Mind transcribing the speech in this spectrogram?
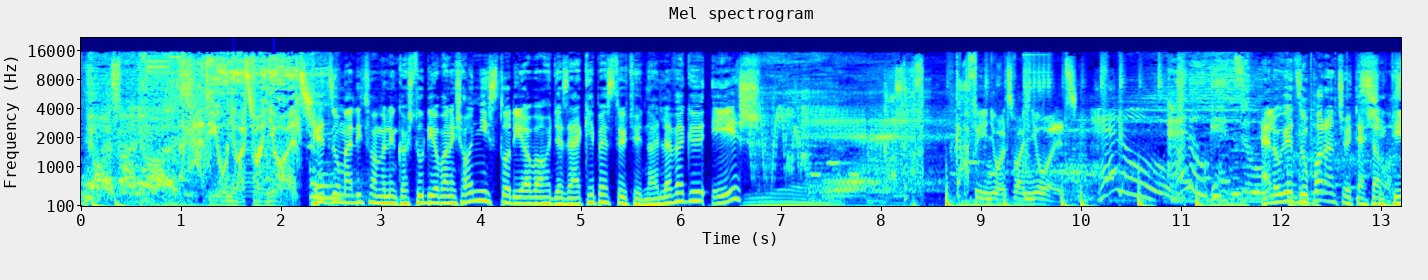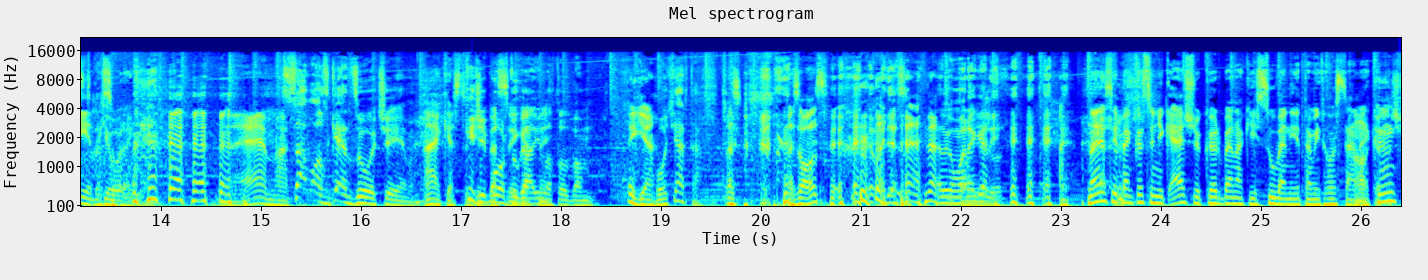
Rádió 88. Gedzo már itt van velünk a stúdióban, és annyi sztoria van, hogy az elképesztő, hogy nagy levegő, és... Café 88. Hello! Hello, Gedzo! Hello Gedzo, parancsolj, tessék, tiéd a szó. Nem, hát Szavasz, Genzolcsém! elkezdtünk Kicsi portugál illatod van. Igen, Hogy jártál? ez, ez az. Vagy ez, Nem ez a ma reggeli? Nagyon szépen köszönjük első körben a kis szuvenírt, amit hoztál Ah, nekünk.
